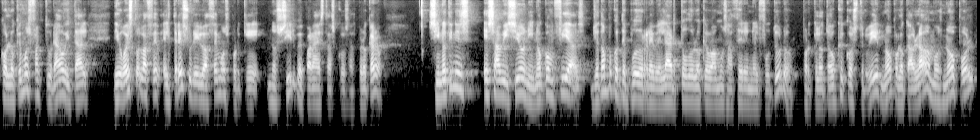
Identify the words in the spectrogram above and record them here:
con lo que hemos facturado y tal. Digo, esto lo hace, el Treasury lo hacemos porque nos sirve para estas cosas. Pero claro, si no tienes esa visión y no confías, yo tampoco te puedo revelar todo lo que vamos a hacer en el futuro, porque lo tengo que construir, ¿no? Por lo que hablábamos, ¿no, Paul?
